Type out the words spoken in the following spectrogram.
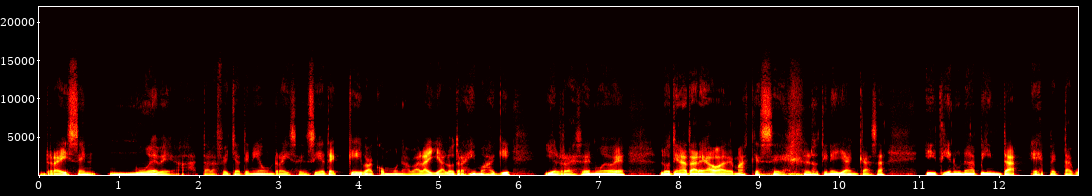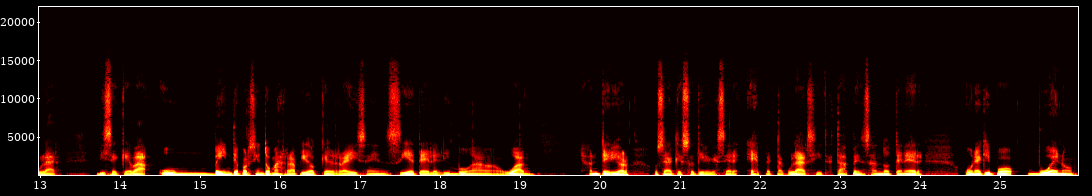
Ryzen 9. Hasta la fecha tenía un Ryzen 7 que iba como una bala, ya lo trajimos aquí y el Ryzen 9 lo tiene atareado, además que se lo tiene ya en casa y tiene una pinta espectacular. Dice que va un 20% más rápido que el Ryzen 7, el Slimbook One anterior, o sea que eso tiene que ser espectacular. Si te estás pensando tener un equipo bueno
